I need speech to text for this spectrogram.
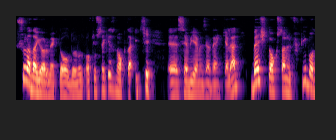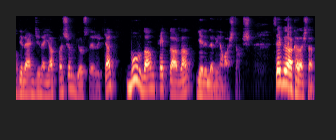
şurada görmekte olduğunuz 38.2 e, seviyemize denk gelen 5.93 Fibo direncine yaklaşım gösterirken buradan tekrardan gerilemeye başlamış. Sevgili arkadaşlar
